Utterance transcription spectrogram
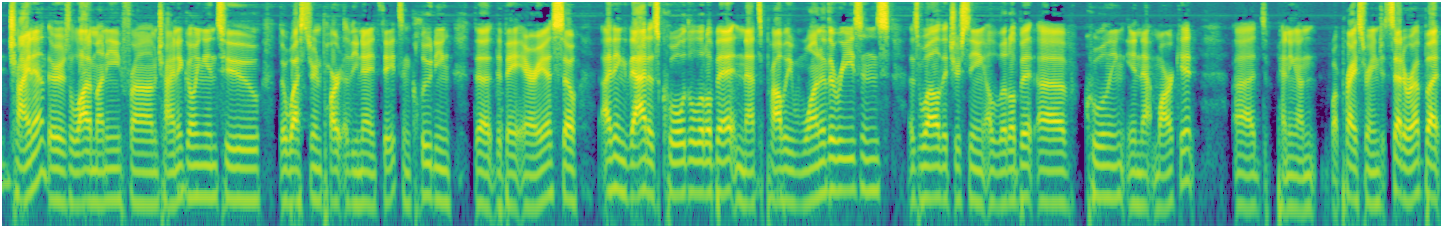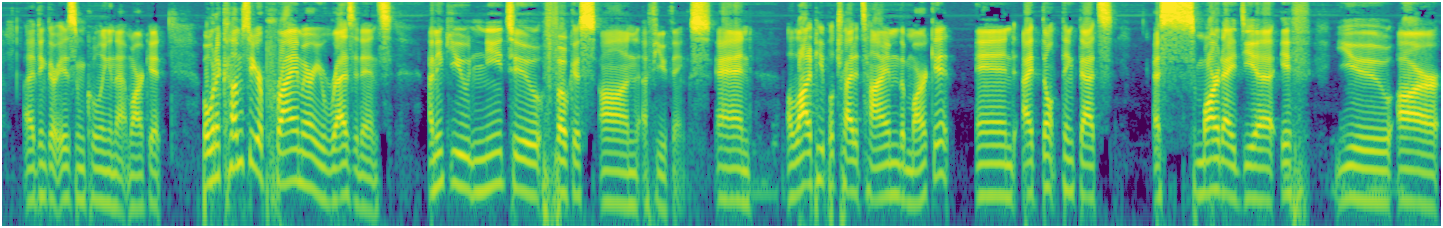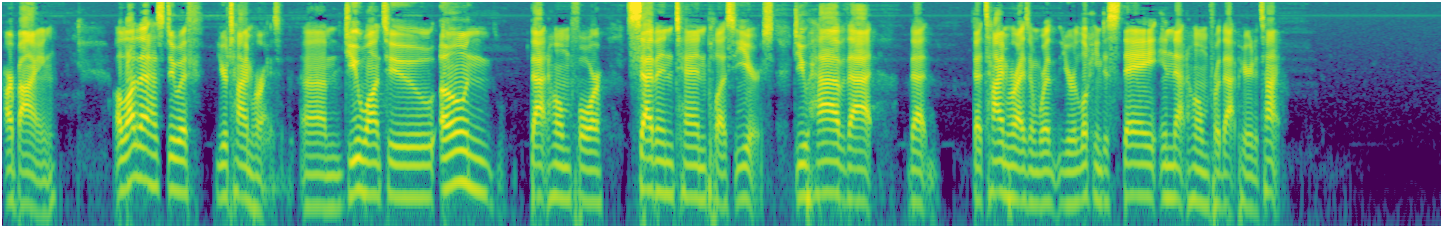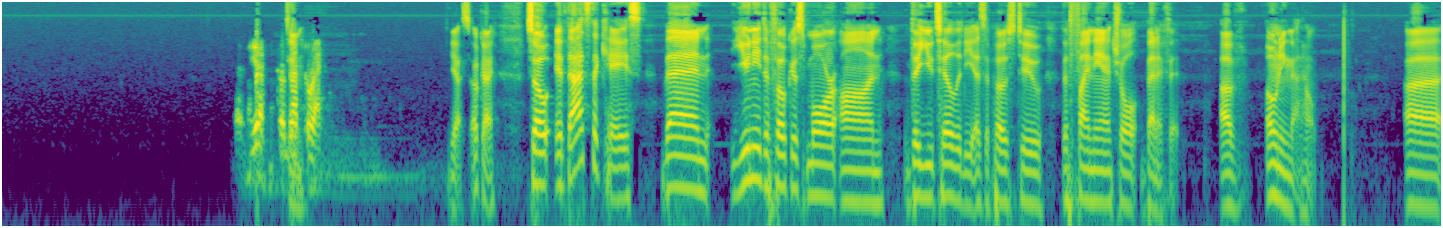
China. There's a lot of money from China going into the western part of the United States, including the the Bay Area. So I think that has cooled a little bit, and that's probably one of the reasons as well that you're seeing a little bit of cooling in that market, uh, depending on what price range, etc. But I think there is some cooling in that market. But when it comes to your primary residence, I think you need to focus on a few things. And a lot of people try to time the market, and I don't think that's a smart idea if you are are buying. A lot of that has to do with your time horizon. Um, do you want to own that home for seven, ten plus years? Do you have that that that time horizon where you're looking to stay in that home for that period of time. Yes, that's correct. Yes, okay. So if that's the case, then you need to focus more on the utility as opposed to the financial benefit of owning that home. Uh,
